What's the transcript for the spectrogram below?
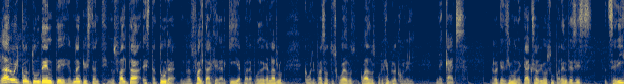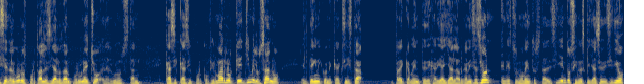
Claro y contundente, Hernán Cristante. Nos falta estatura, nos falta jerarquía para poder ganarlo, como le pasa a otros cuadros, cuadros por ejemplo, con el Necax. Ahora que decimos Necax, abrimos un paréntesis. Se dice en algunos portales ya lo dan por un hecho, en algunos están casi casi por confirmarlo, que Jimmy Lozano, el técnico necaxista, prácticamente dejaría ya la organización. En estos momentos está decidiendo, si no es que ya se decidió.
